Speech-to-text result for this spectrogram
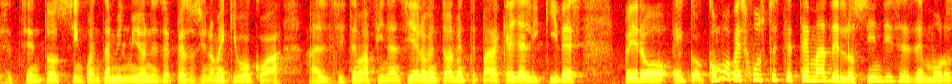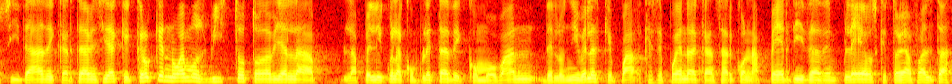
750 mil millones de pesos, si no me equivoco, al sistema financiero, eventualmente para que haya liquidez. Pero, eh, ¿cómo ves justo este tema de los índices de morosidad, de cartera vencida, que creo que no hemos visto todavía la, película completa de cómo van, de los niveles que, que se pueden alcanzar con la pérdida de empleos, que todavía falta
